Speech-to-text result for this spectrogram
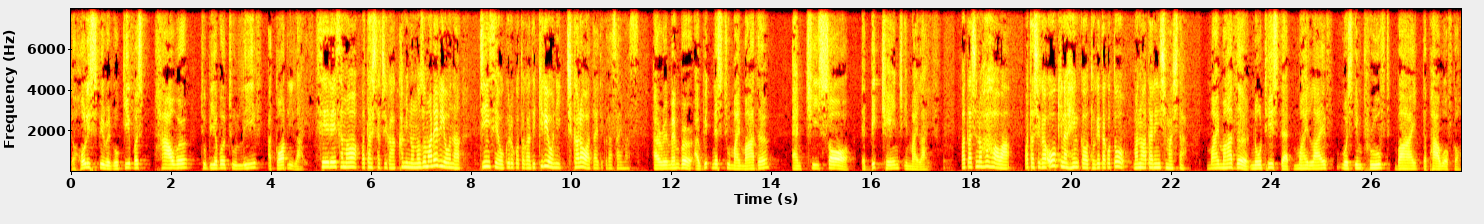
The Holy Spirit will give us power to be able to live a godly life. 聖霊様は私たちが神の望まれるような人生を送ることができるように力を与えてくださいます。I remember I witnessed to my mother and she saw a big change in my life. 私の母は私が大きな変化を遂げたことを目の当たりにしました。My mother noticed that my life was improved by the power of God.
